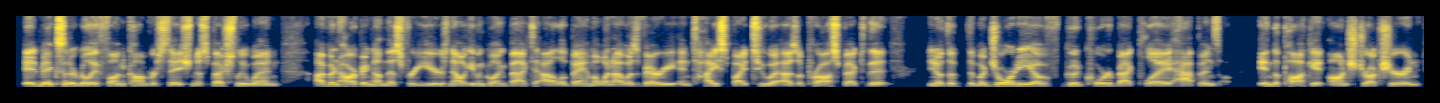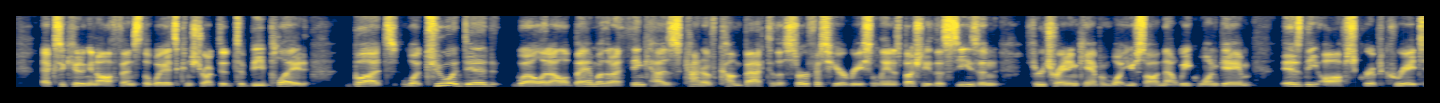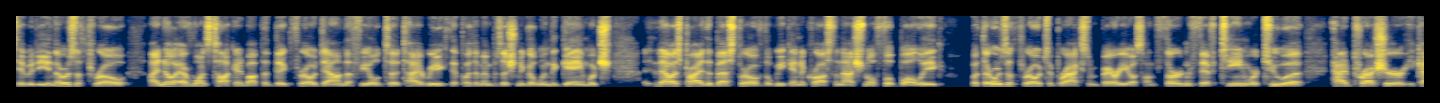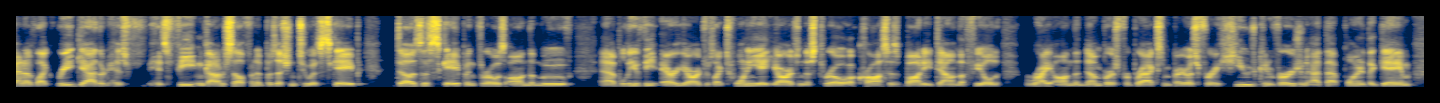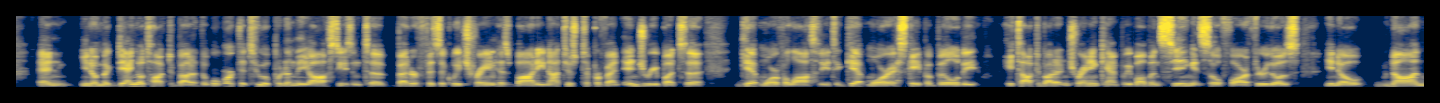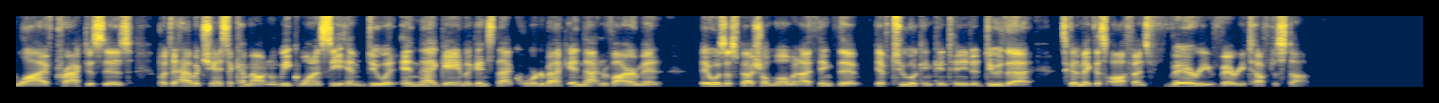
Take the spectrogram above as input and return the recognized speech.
it makes it a really fun conversation, especially when I've been harping on this for years now, even going back to Alabama when I was very enticed by Tua as a prospect that, you know, the, the majority of good quarterback play happens in the pocket on structure and executing an offense the way it's constructed to be played. But what Tua did well at Alabama that I think has kind of come back to the surface here recently, and especially this season through training camp and what you saw in that week one game, is the off script creativity. And there was a throw. I know everyone's talking about the big throw down the field to Tyreek that put them in position to go win the game, which uh, that was probably the best throw of the weekend across the National Football League. But there was a throw to Braxton Berrios on third and 15 where Tua had pressure. He kind of like regathered his his feet and got himself in a position to escape does escape and throws on the move. And I believe the air yards was like 28 yards in this throw across his body down the field, right on the numbers for Braxton Berrios for a huge conversion at that point of the game. And, you know, McDaniel talked about it, the work that Tua put in the offseason to better physically train his body, not just to prevent injury, but to get more velocity, to get more escapability. He talked about it in training camp. We've all been seeing it so far through those, you know, non-live practices, but to have a chance to come out in week one and see him do it in that game against that quarterback in that environment, it was a special moment. I think that if Tua can continue to do that, it's going to make this offense very, very tough to stop.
